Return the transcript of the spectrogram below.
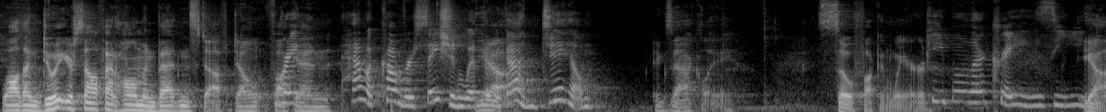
Well, then do it yourself at home in bed and stuff. Don't Right, fucking. have a conversation with Yeah. them. God damn. Exactly. So fucking weird. People are crazy. Yeah,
